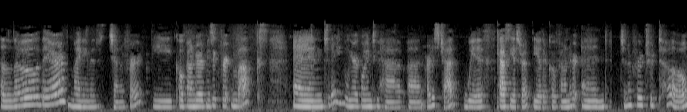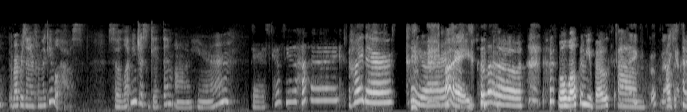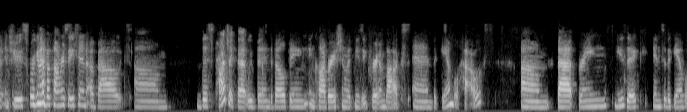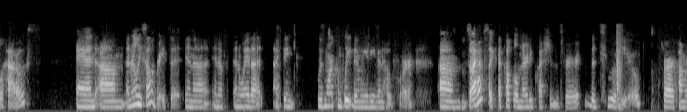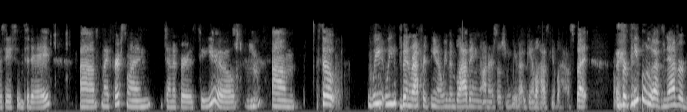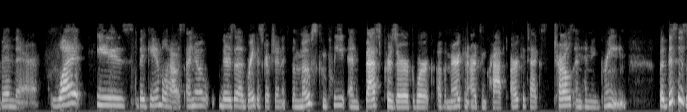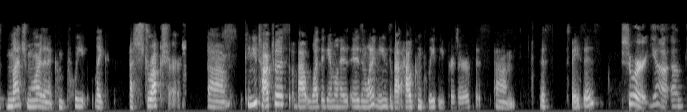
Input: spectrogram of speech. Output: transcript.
Hello there. My name is Jennifer, the co-founder of Music for Inbox. And today we are going to have an artist chat with Cassia Streb, the other co-founder, and Jennifer Trotoux, a representative from the Gamble House. So let me just get them on here. There's Cassie. Hi. Hi there. There you are. Hi. Hello. Well, welcome you both. Um, Oh, no, I'll just kind of introduce. We're going to have a conversation about um, this project that we've been developing in collaboration with Music for Inbox and the Gamble House um, that brings music into the Gamble House and um, and really celebrates it in a in a in a way that I think was more complete than we'd even hoped for. Um, so I have like a couple nerdy questions for the two of you for our conversation today. Um, my first one, Jennifer, is to you. Mhm. Um, so we we've been refer you know, we've been blabbing on our social media about Gamble House, Gamble House. But for people who have never been there, what is the Gamble House? I know there's a great description. It's the most complete and best preserved work of American arts and craft architects Charles and Henry Greene. But this is much more than a complete, like a structure. Um, can you talk to us about what the Gamble is and what it means about how completely preserved this um, this space is? Sure. Yeah. Um,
